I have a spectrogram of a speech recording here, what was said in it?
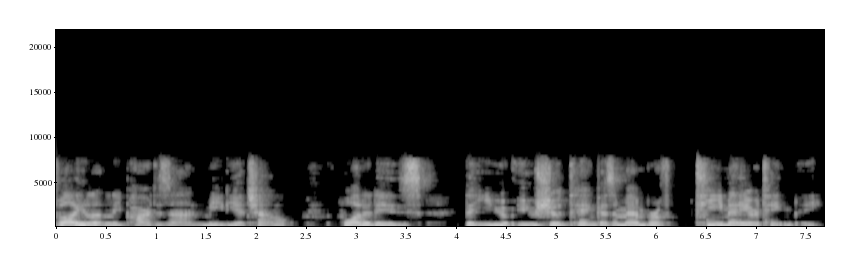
violently partisan media channel what it is that you you should think as a member of Team A or Team B.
